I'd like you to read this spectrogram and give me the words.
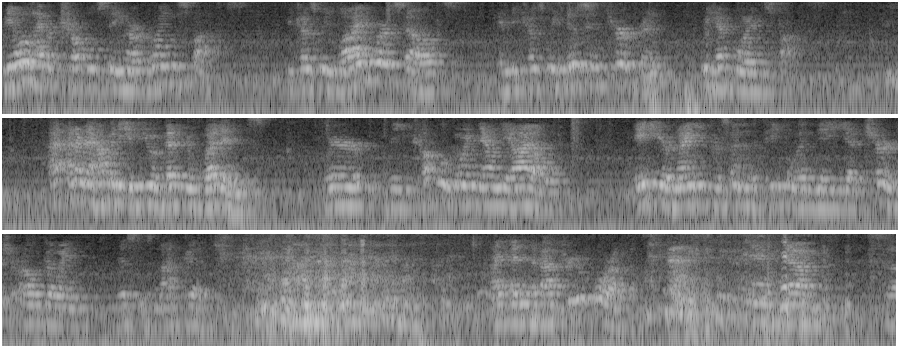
we all have a trouble seeing our blind spots because we lie to ourselves and because we misinterpret, we have blind spots. I, I don't know how many of you have been to weddings where the couple going down the aisle 80 or 90 percent of the people in the uh, church are all going, This is not good. I've been in about three or four of them. And um, uh,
